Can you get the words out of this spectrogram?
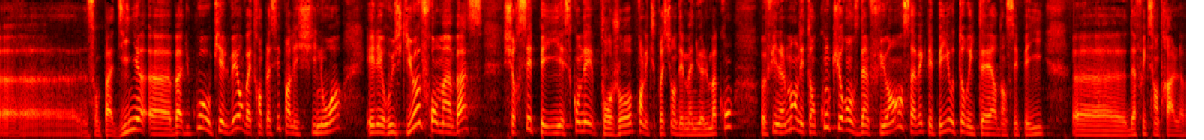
euh, ne sont pas dignes, euh, bah, du coup au pied levé on va être remplacé par les Chinois et les Russes qui eux feront main basse sur ces pays. Est-ce qu'on est, pour je reprends l'expression d'Emmanuel Macron, finalement on est en concurrence d'influence avec les pays autoritaires dans ces pays d'Afrique centrale?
